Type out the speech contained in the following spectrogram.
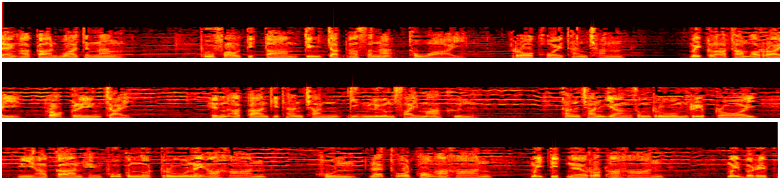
ดงอาการว่าจะนั่ง ผู้เฝ้าติดตามจึงจัดอาสนะถวาย รอคอยท่านฉัน ไม่กล้าถามอะไร เพราะเกรงใจ เห็นอาการที่ท่านฉันยิ่งเลื่อมใสมากขึ้น ท่านฉันอย่างสำรวมเรียบร้อย มีอาการแห่งผู้กำหนดรู้ในอาหาร คุณและโทษของอาหาร ไม่ติดในรสอาหาร ไม่บริโภ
